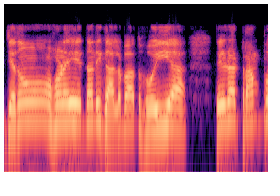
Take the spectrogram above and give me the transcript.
ਜਦੋਂ ਹੁਣ ਇਹ ਇਦਾਂ ਦੀ ਗੱਲਬਾਤ ਹੋਈ ਆ ਤੇ ਜਿਹੜਾ ਟਰੰਪ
